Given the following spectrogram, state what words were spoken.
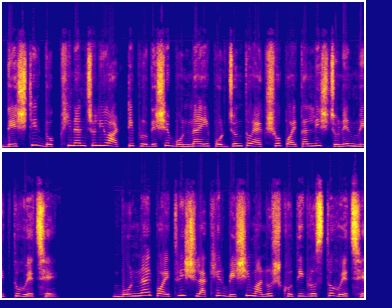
দেশটির দক্ষিণাঞ্চলীয় আটটি প্রদেশে বন্যায় এ পর্যন্ত একশো পঁয়তাল্লিশ জনের মৃত্যু হয়েছে। বন্যায় ৩৫ লাখের বেশি মানুষ ক্ষতিগ্রস্ত হয়েছে।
